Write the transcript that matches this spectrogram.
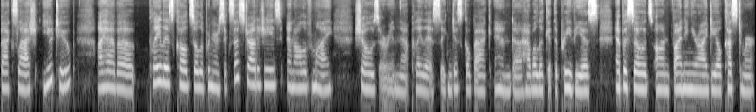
backslash YouTube. I have a playlist called Solopreneur Success Strategies, and all of my shows are in that playlist. So you can just go back and uh, have a look at the previous episodes on finding your ideal customer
